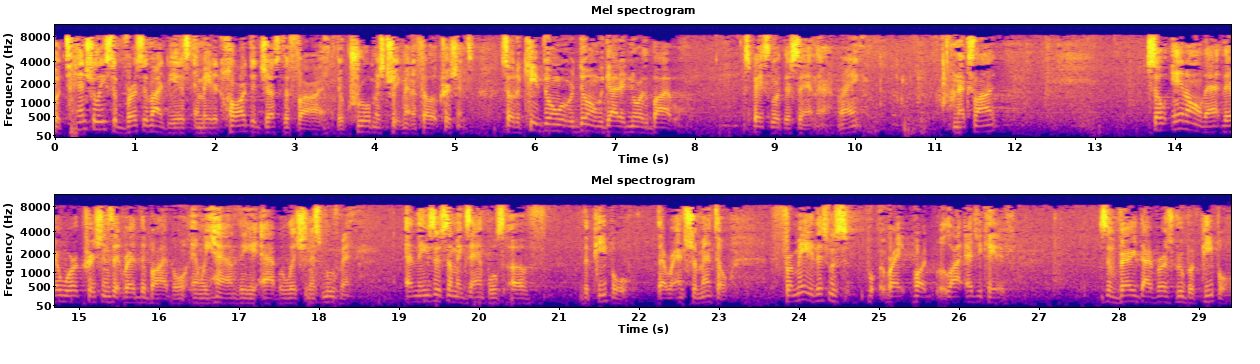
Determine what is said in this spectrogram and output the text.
potentially subversive ideas and made it hard to justify the cruel mistreatment of fellow Christians. So to keep doing what we're doing, we gotta ignore the Bible. That's basically what they're saying there, right? Next slide. So in all that, there were Christians that read the Bible and we have the abolitionist movement. And these are some examples of the people that were instrumental. For me, this was, right, part, a lot educative it's a very diverse group of people,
